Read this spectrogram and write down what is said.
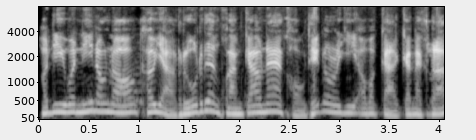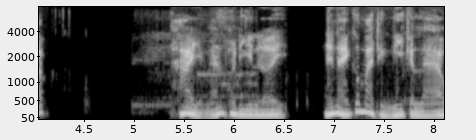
พอดีวันนี้น้องๆ เขาอยากรู้เรื่องความก้าวหน้าของเทคโนโลยีอวกาศกันนะครับ ถ้าอย่างนั้นพอดีเลย ไหนๆก็มาถึงนี่กันแล้ว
